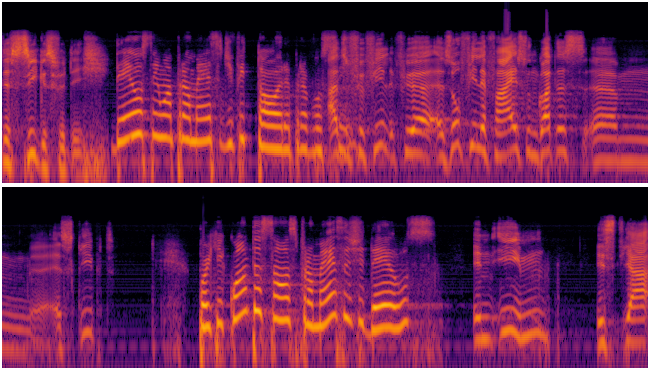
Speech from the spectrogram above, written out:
des Sieges für dich. Deus tem uma promessa de vitória para você. Also für, viel, für so viele Verheißungen Gottes ähm, es gibt, Porque quantas são as promessas de Deus, in ihm ist, ja,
